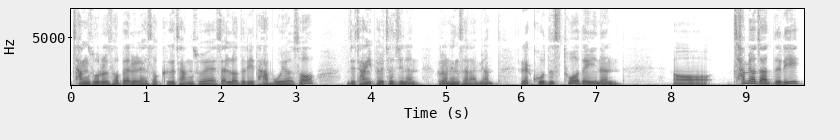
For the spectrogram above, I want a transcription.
장소를 섭외를 해서 그 장소에 seller들이 다 모여서 이제 장이 펼쳐지는 그런 행사라면 Record Store Day는 어 참여자들이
